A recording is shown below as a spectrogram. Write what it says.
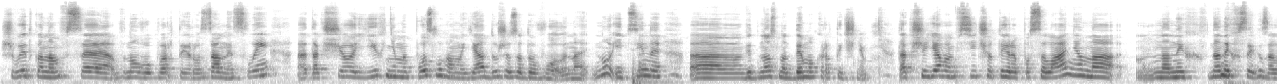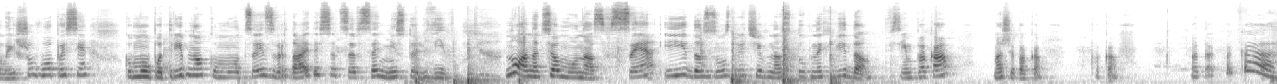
Швидко нам все в нову квартиру занесли. Е, Так що їхніми послугами я дуже задоволена. Ну і ціни е, відносно демократичні. Так що я вам всі чотири посилання на, на, них, на них всіх залишу в описі. Кому потрібно, кому цей, звертайтеся, це все місто Львів. Ну а на цьому у нас все. І до зустрічі в наступних відео. Всім пока. Маші, пока. Пока. Отак, пока.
